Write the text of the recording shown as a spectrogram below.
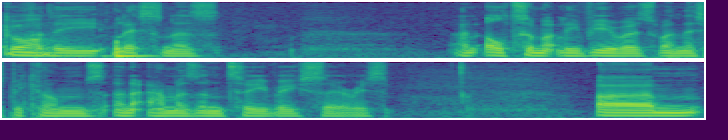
Go for on. the listeners and ultimately viewers when this becomes an Amazon TV series. Um,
